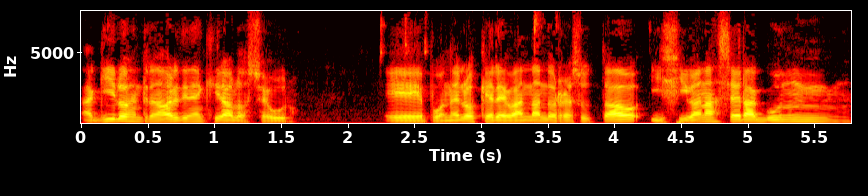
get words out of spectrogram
aquí los entrenadores tienen que ir a lo seguro. Eh, poner los que le van dando resultados y si van a hacer algún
